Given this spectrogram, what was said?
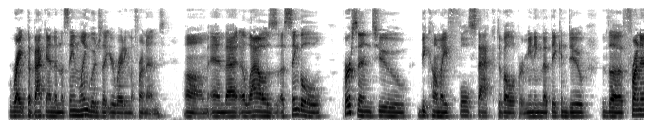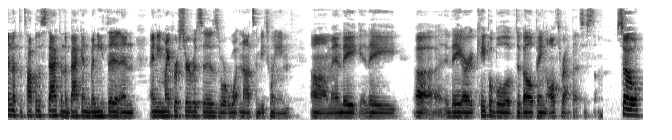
write the back end in the same language that you're writing the front end. Um, and that allows a single person to become a full stack developer, meaning that they can do the front end at the top of the stack and the back end beneath it and any microservices or whatnots in between. Um, and they, they, uh, they are capable of developing all throughout that system. So,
